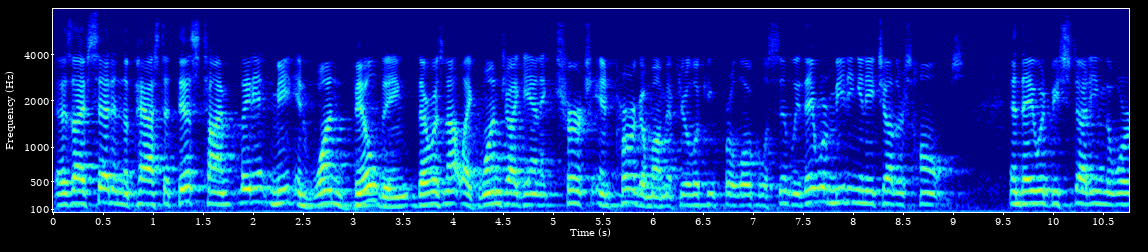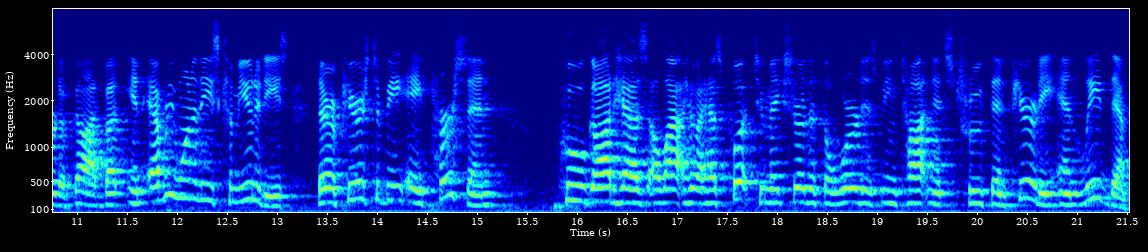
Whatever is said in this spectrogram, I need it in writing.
As I've said in the past, at this time, they didn't meet in one building. There was not like one gigantic church in Pergamum if you're looking for a local assembly. They were meeting in each other's homes and they would be studying the Word of God. But in every one of these communities, there appears to be a person who God has allowed, who has put to make sure that the word is being taught in its truth and purity and lead them.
